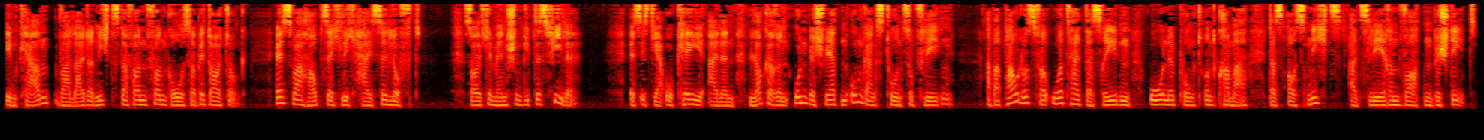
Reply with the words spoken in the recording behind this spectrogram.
Im Kern war leider nichts davon von großer Bedeutung. Es war hauptsächlich heiße Luft. Solche Menschen gibt es viele. Es ist ja okay, einen lockeren, unbeschwerten Umgangston zu pflegen, aber Paulus verurteilt das Reden ohne Punkt und Komma, das aus nichts als leeren Worten besteht.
